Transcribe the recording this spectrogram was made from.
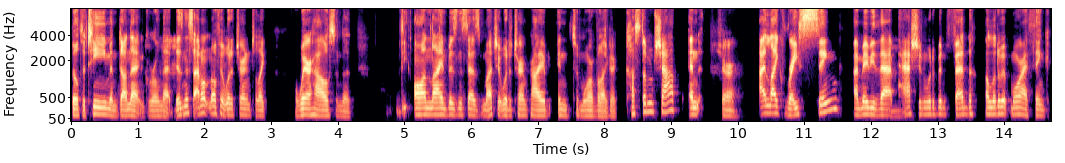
built a team and done that and grown that business. I don't know if it would have turned into like a warehouse and the the online business as much. It would have turned probably into more of like a custom shop. And Sure. I like racing. I maybe that Mhm. passion would have been fed a little bit more. I think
